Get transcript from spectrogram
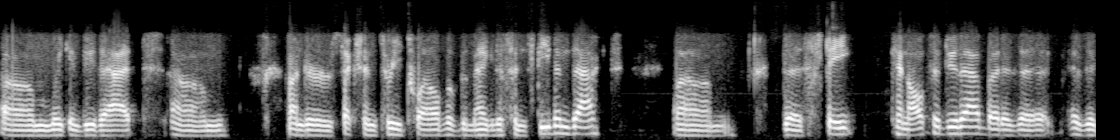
Um, we can do that um, under Section 312 of the Magnuson Stevens Act. Um, the state can also do that, but as a as a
